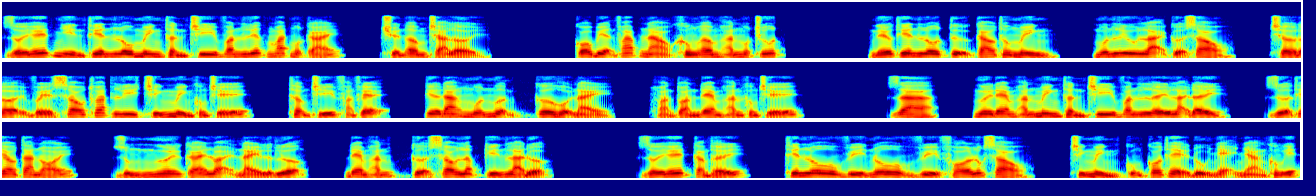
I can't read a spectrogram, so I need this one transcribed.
Giới hết nhìn thiên lô minh thần chi văn liếc mắt một cái, truyền âm trả lời. Có biện pháp nào không âm hắn một chút? Nếu thiên lô tự cao thông minh, muốn lưu lại cửa sau, chờ đợi về sau thoát ly chính mình không chế, thậm chí phản vệ, kia đang muốn mượn cơ hội này, hoàn toàn đem hắn không chế. Ra, ngươi đem hắn minh thần chi văn lấy lại đây, dựa theo ta nói, dùng ngươi cái loại này lực lượng, đem hắn cửa sau lấp kín là được. Giới hết cảm thấy, thiên lô vì nô vì phó lúc sau, chính mình cũng có thể đủ nhẹ nhàng không ít.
